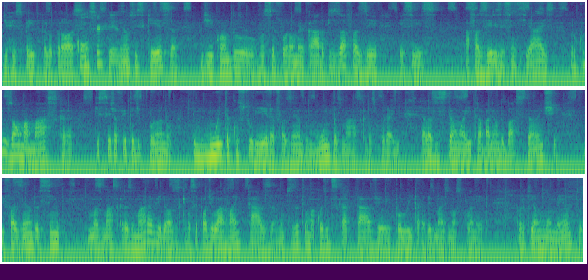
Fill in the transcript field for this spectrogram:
de respeito pelo próximo. Com E certeza. não se esqueça de quando você for ao mercado, precisar fazer esses afazeres essenciais, procure usar uma máscara que seja feita de pano. Tem muita costureira fazendo muitas máscaras por aí. Elas estão aí trabalhando bastante e fazendo assim umas máscaras maravilhosas que você pode lavar em casa. Não precisa ter uma coisa descartável e poluir cada vez mais o nosso planeta, porque é um momento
